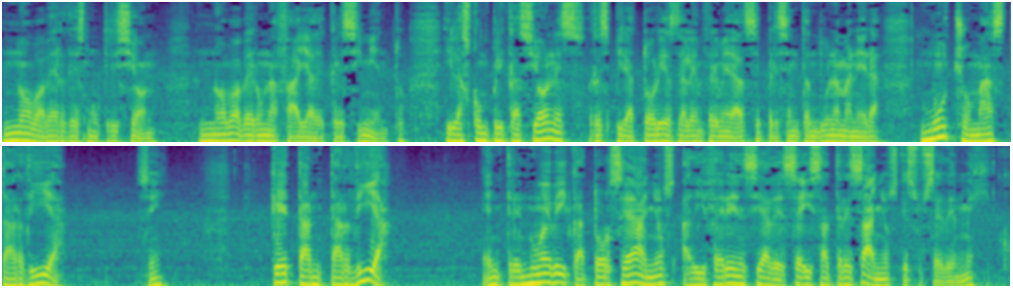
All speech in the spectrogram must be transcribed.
no va a haber desnutrición, no va a haber una falla de crecimiento y las complicaciones respiratorias de la enfermedad se presentan de una manera mucho más tardía, ¿sí? ¿Qué tan tardía? entre 9 y 14 años, a diferencia de 6 a 3 años que sucede en México.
